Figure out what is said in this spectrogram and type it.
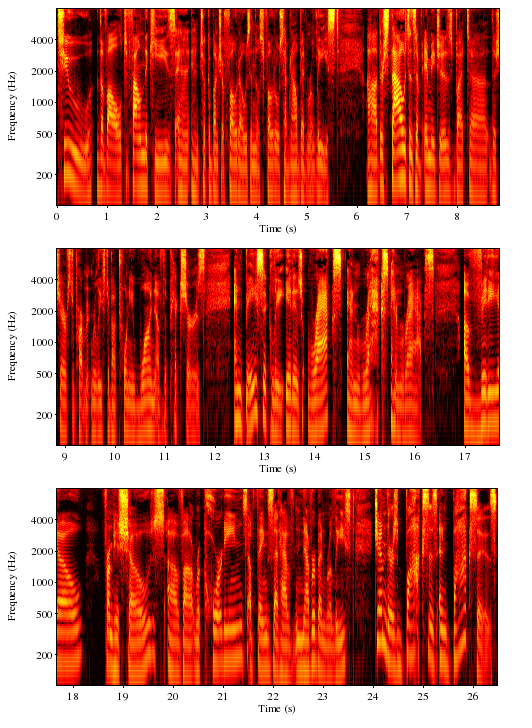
to the vault, found the keys, and, and, took a bunch of photos, and those photos have now been released. Uh, there's thousands of images, but uh, the sheriff's department released about 21 of the pictures. And basically, it is racks and racks and racks of video from his shows, of uh, recordings of things that have never been released. Jim, there's boxes and boxes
